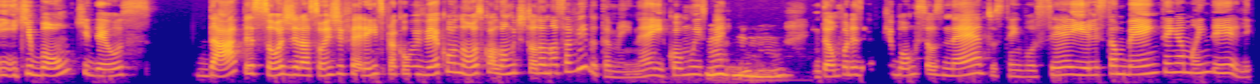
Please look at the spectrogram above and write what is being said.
E, e que bom que Deus dá pessoas de gerações diferentes para conviver conosco ao longo de toda a nossa vida também, né? E como isso é uhum. é Então, por exemplo, que bom que seus netos têm você e eles também têm a mãe dele,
